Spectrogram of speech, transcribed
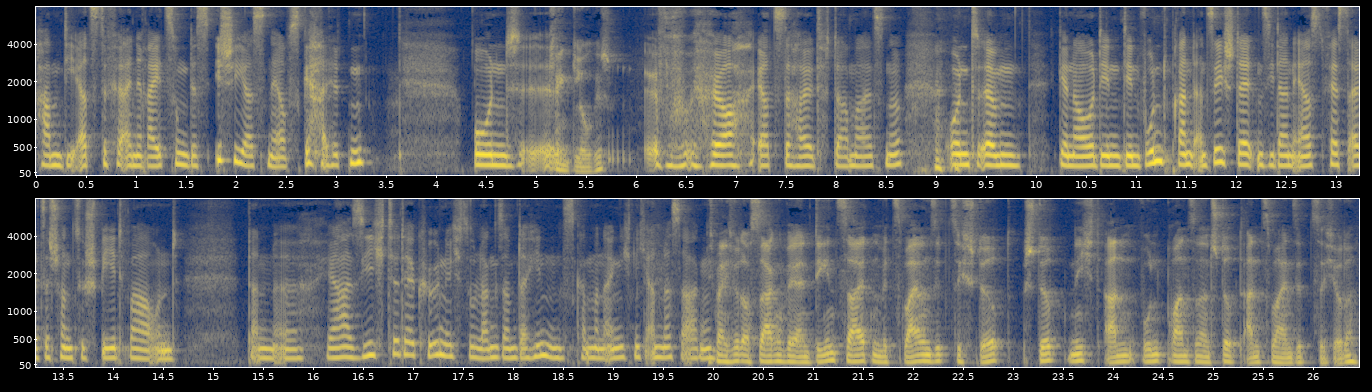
haben die Ärzte für eine Reizung des Ischiasnervs gehalten. Und äh, Klingt logisch. ja, Ärzte halt damals, ne? Und ähm, genau, den, den Wundbrand an sich stellten sie dann erst fest, als es schon zu spät war. Und dann, äh, ja, siechte der König so langsam dahin. Das kann man eigentlich nicht anders sagen. Ich meine, ich würde auch sagen, wer in den Zeiten mit 72 stirbt, stirbt nicht an Wundbrand, sondern stirbt an 72, oder?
